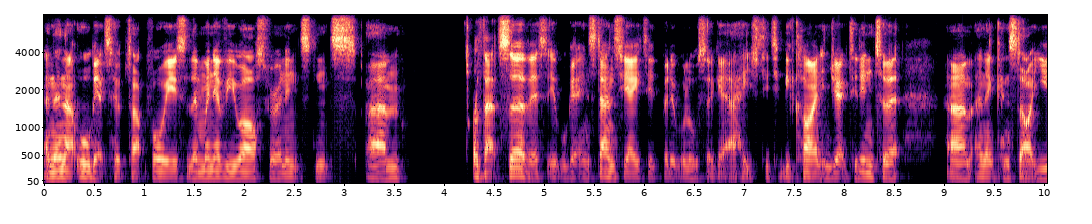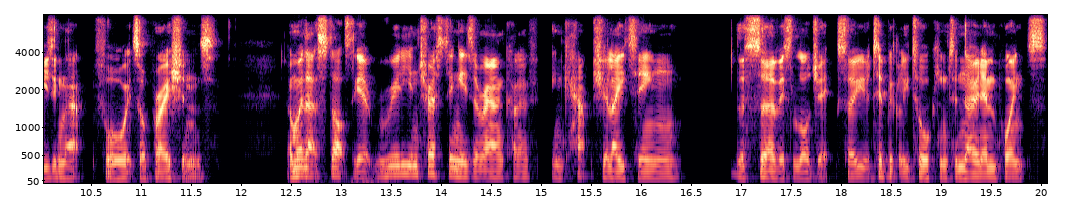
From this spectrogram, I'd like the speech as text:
and then that all gets hooked up for you. So then whenever you ask for an instance um, of that service, it will get instantiated, but it will also get a HTTP client injected into it, um, and it can start using that for its operations. And where that starts to get really interesting is around kind of encapsulating the service logic. So you're typically talking to known endpoints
